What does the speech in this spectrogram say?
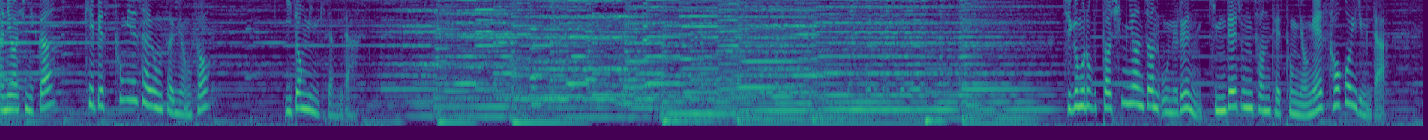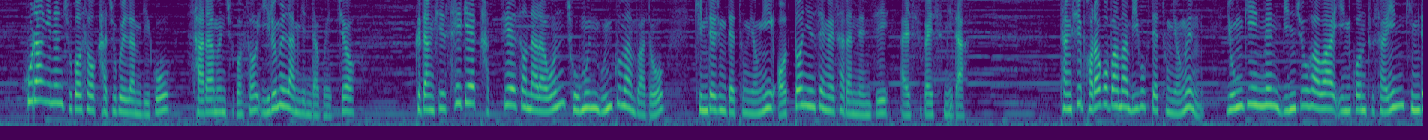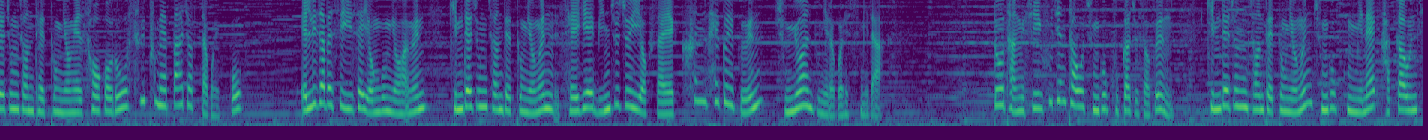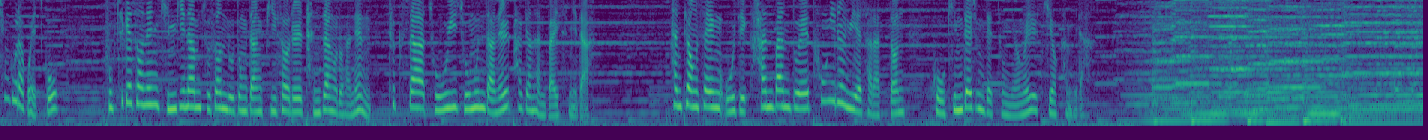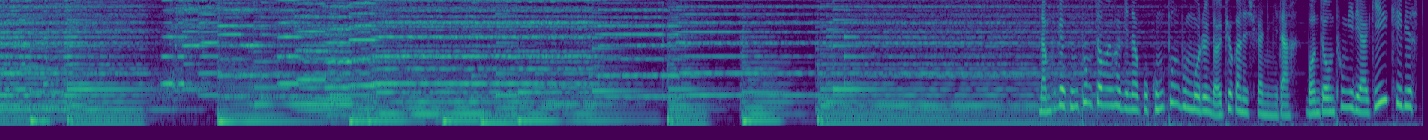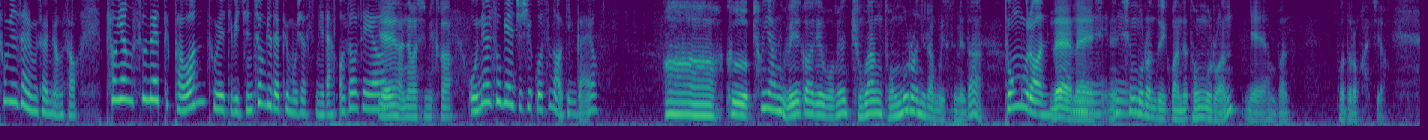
안녕하십니까? KBS 통일 사용 설명서 이정민 기자입니다. 지금으로부터 10년 전 오늘은 김대중 전 대통령의 서거일입니다. 호랑이는 죽어서 가죽을 남기고 사람은 죽어서 이름을 남긴다고 했죠. 그 당시 세계 각지에서 날아온 조문 문구만 봐도 김대중 대통령이 어떤 인생을 살았는지 알 수가 있습니다. 당시 버락 오바마 미국 대통령은 용기 있는 민주화와 인권 투사인 김대중 전 대통령의 서거로 슬픔에 빠졌다고 했고 엘리자베스 2세 영국 여왕은 김대중 전 대통령은 세계 민주주의 역사에 큰 획을 그은 중요한 분이라고 했습니다. 또 당시 후진타오 중국 국가주석은 김대중 전 대통령은 중국 국민의 가까운 친구라고 했고 북측에서는 김기남 조선노동당 비서를 단장으로 하는 특사 조의 조문단을 파견한 바 있습니다. 한평생 오직 한반도의 통일을 위해 살았던 고 김대중 대통령을 기억합니다. 남북의 공통점을 확인하고 공통 분모를 넓혀가는 시간입니다. 먼저 온 통일 이야기 KBS 통일 사용 설명서 평양 순회 특파원 통일TV 진청규 대표 모셨습니다. 어서 오세요. 예, 안녕하십니까? 오늘 소개해 주실 곳은 어딘가요? 아, 그 평양 외곽에 보면 중앙 동물원이라고 있습니다. 동물원. 네, 네. 예, 예. 식물원도 있고 한데 동물원. 예, 한번 보도록 하죠.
